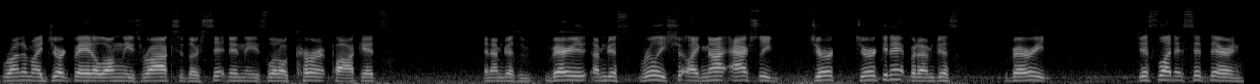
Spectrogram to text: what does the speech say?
running my jerk bait along these rocks as they're sitting in these little current pockets. And I'm just very, I'm just really like not actually jerk jerking it, but I'm just very, just letting it sit there and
